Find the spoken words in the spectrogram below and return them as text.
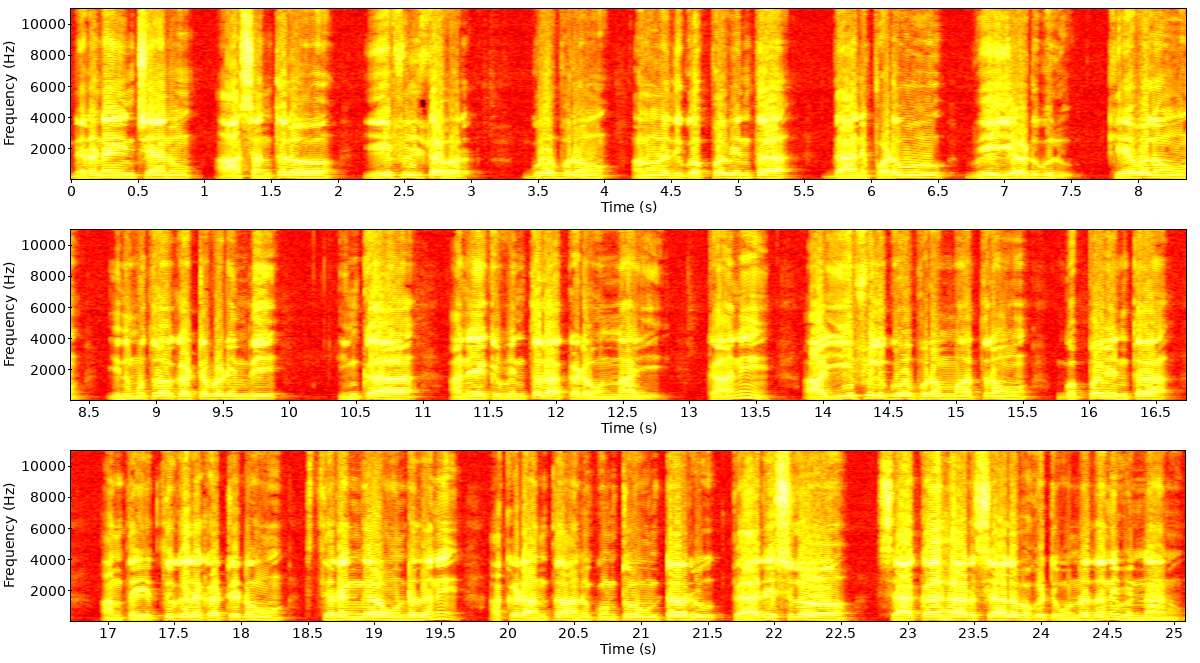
నిర్ణయించాను. ఆ సంతలో ఏఫిల్ టవర్ గోపురం అనున్నది గొప్ప వింత. దాని పొడవు వెయ్యి అడుగులు. కేవలం ఇనుముతో కట్టబడింది. ఇంకా అనేక వింతలు అక్కడ ఉన్నాయి. కానీ ఆ ఈఫిల్ గోపురం మాత్రం గొప్ప వింత. అంత ఎత్తుగల కట్టడం స్థిరంగా ఉండదని అక్కడ అంతా అనుకుంటూ ఉంటారు. ప్యారిస్లో శాకాహారశాల ఒకటి ఉన్నదని విన్నాను.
